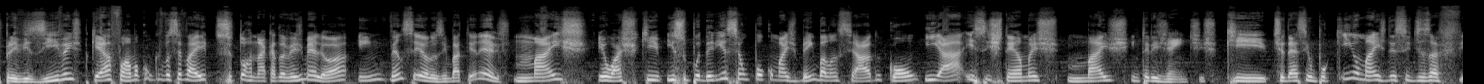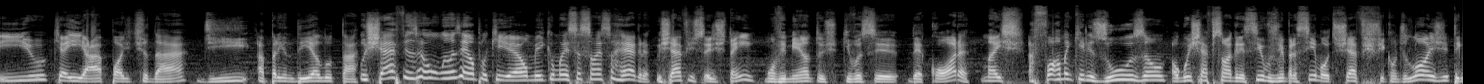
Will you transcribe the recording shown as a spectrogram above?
previsíveis, porque é a forma com que você vai se tornar cada vez melhor em vencê-los, em bater neles. Mas eu acho que isso poderia ser um pouco mais bem balanceado com IA e sistemas mais inteligentes, que te dessem um pouquinho mais desse desafio que a IA pode te dar de aprender a lutar. Os chefes é um, exemplo que é meio que uma exceção a essa regra. Os chefes, eles têm movimentos que você decora, mas a forma em que eles usam, alguns chefes são agressivos, vêm para cima, outros chefes ficam de longe, tem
